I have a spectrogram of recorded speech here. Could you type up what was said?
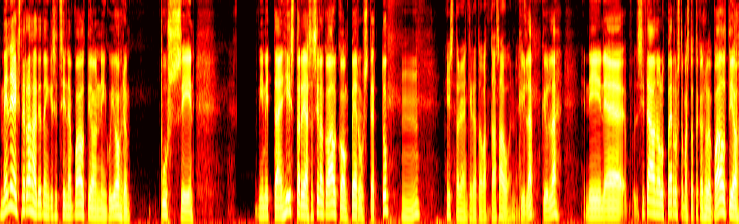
meneekö ne rahat jotenkin sit sinne valtion niin kuin johdon pussiin. Nimittäin historiassa silloin, kun Alko on perustettu, Mm. Historiankirjat ovat taas auenneet. Kyllä, kyllä. Niin äh, sitä on ollut perustamassa totta kai Suomen valtio,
